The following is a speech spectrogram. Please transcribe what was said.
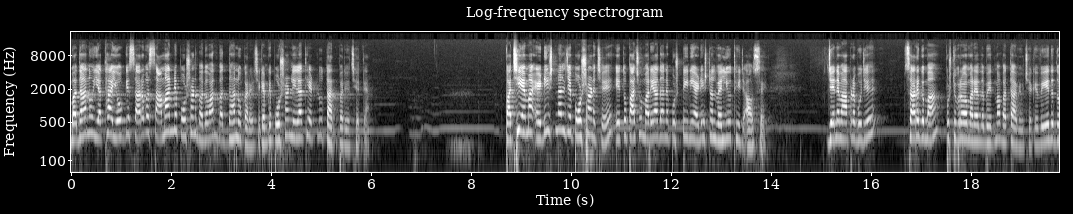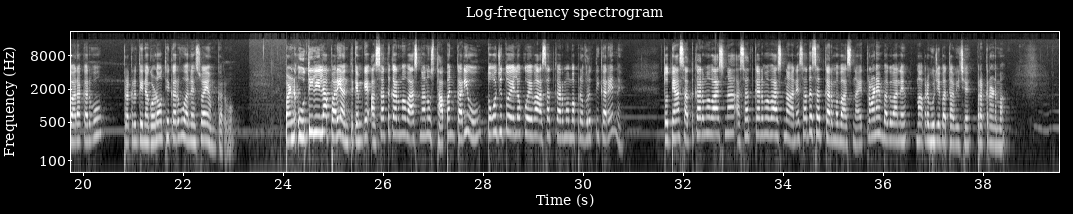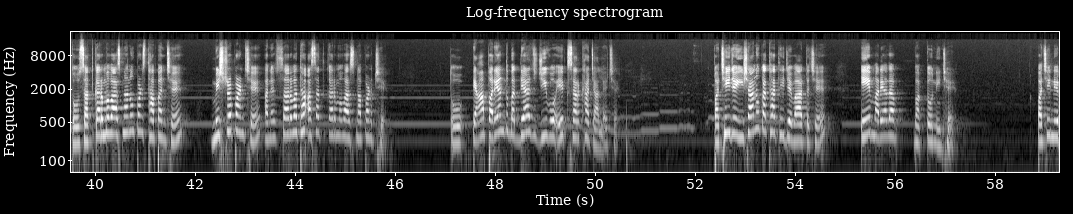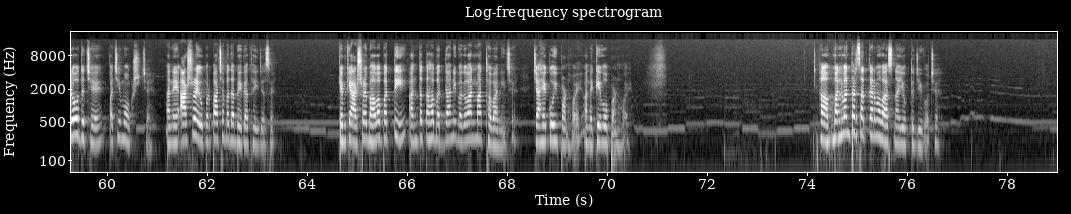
બધાનું યથાયોગ્ય સર્વ સામાન્ય પોષણ ભગવાન બધાનું કરે છે. કેમ કે પોષણ લીલાથી એટલું તાત્પર્ય છે ત્યાં. પછી એમાં એડિશનલ જે પોષણ છે, એ તો પાછું મર્યાદા અને પુષ્ટિની એડિશનલ વેલ્યુથી જ આવશે. જેને મહાપ્રભુજીએ સર્ગમાં પુષ્ટિપ્રવાહ મર્યાદા ભેદમાં બતાવ્યું છે કે વેદ દ્વારા કરવું, પ્રકૃતિના ગુણોથી કરવું અને સ્વયં કરવું. પણ ઉતી લીલા પર્યંત, કેમ કે અસત્કર્મ વાસનાનું સ્થાપન કર્યું, તો જ તો એ લોકો એવા અસત્કર્મોમાં પ્રવૃત્તિ કરે ને. તો ત્યાં સત્કર્મ વાસના, અસત્કર્મ વાસના અને સદસત્કર્મ વાસના, એ ત્રણેય ભગવાને મહાપ્રભુજે બતાવી છે પ્રકરણમાં. તો સત્કર્મ વાસનાનું પણ સ્થાપન છે, મિશ્ર પણ છે અને સર્વથા અસત્કર્મ વાસના પણ છે. તો ત્યાં પર્યંત બધા જ જીવો એક સરખા ચાલે છે. પછી જે ઈશાનું કથાથી જે વાત છે, એ મર્યાદા ભક્તોની છે. પછી નિરોધ છે, પછી મોક્ષ છે અને આશ્રય ઉપર પાછા બધા ભેગા થઈ જશે. કેમ કે આશ્રય ભાવપત્તિ અંતતઃ બધાની ભગવાનમાં જ થવાની છે, ચાહે કોઈ પણ હોય અને કેવો પણ હોય. હા, મનવંતર સત્કર્મ વાસના યુક્ત જીવો છે.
